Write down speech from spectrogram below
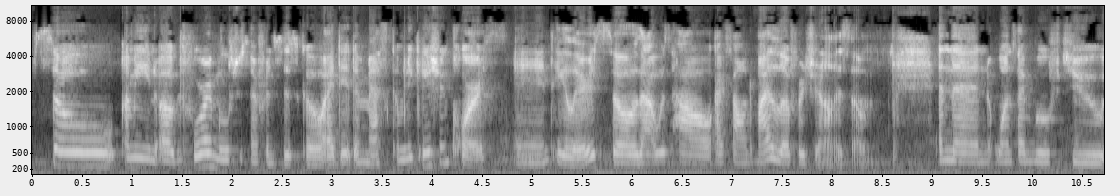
So, I mean, uh, before I moved to San Francisco, I did a mass communication course in Taylor's. So that was how I found my love for journalism. And then once I moved to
